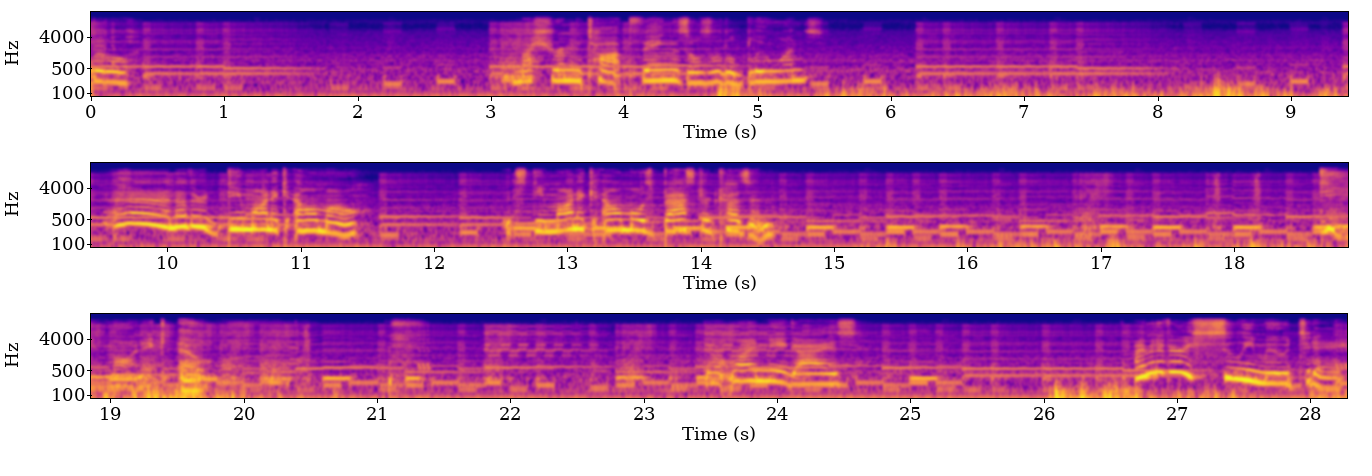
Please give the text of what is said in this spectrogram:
little mushroom top things, those little blue ones. Ah, another demonic Elmo. It's demonic Elmo's bastard cousin. Mind me, guys. I'm in a very silly mood today.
